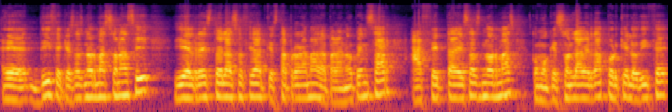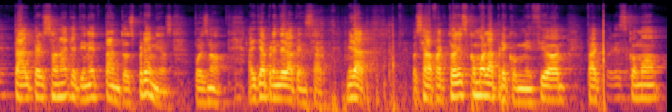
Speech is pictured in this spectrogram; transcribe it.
eh, dice que esas normas son así y el resto de la sociedad que está programada para no pensar acepta esas normas como que son la verdad porque lo dice tal persona que tiene tantos premios. Pues no, hay que aprender a pensar. Mirad, o sea, factores como la precognición, factores como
